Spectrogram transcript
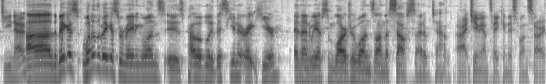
Do you know? Uh, the biggest, one of the biggest remaining ones is probably this unit right here, and then we have some larger ones on the south side of town. all right, Jimmy, I'm taking this one. Sorry.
